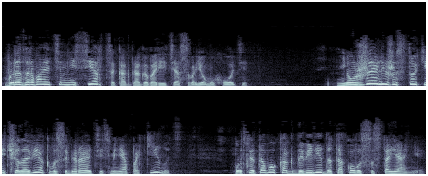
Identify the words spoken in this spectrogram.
Вы разрываете мне сердце, когда говорите о своем уходе. Неужели жестокий человек вы собираетесь меня покинуть после того, как довели до такого состояния?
